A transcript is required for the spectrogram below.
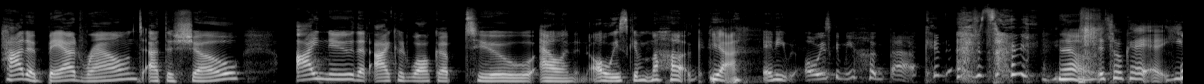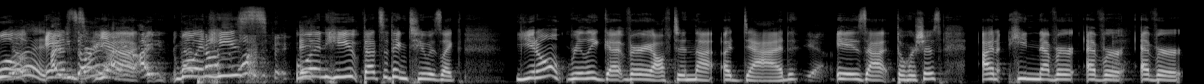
had a bad round at the show i knew that i could walk up to allan and always give him a hug Yeah, and he would always give me a hug back and i'm sorry no. It's okay. Uh, he well, was. and sorry, yeah, I- I- well, and he's one. well, and he. That's the thing too is like you don't really get very often that a dad Yeah. is at the horse shows, and he never, ever, ever,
